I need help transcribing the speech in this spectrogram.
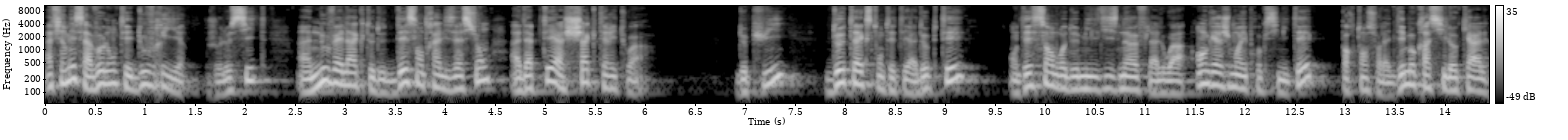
affirmé sa volonté d'ouvrir, je le cite, un nouvel acte de décentralisation adapté à chaque territoire. Depuis, deux textes ont été adoptés. En décembre 2019, la loi Engagement et proximité, portant sur la démocratie locale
